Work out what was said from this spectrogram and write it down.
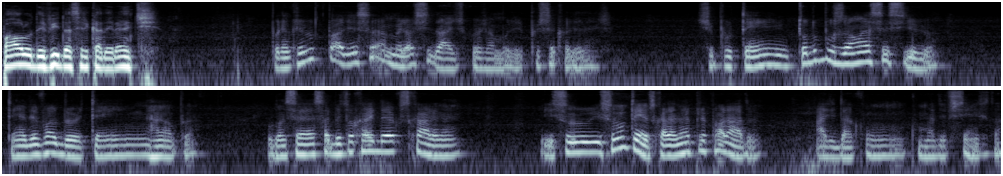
Paulo devido a ser cadeirante. Por incrível que pareça, é a melhor cidade que eu já morei, por ser cadeirante. Tipo, tem. Todo busão é acessível. Tem elevador, tem rampa. O lance é saber trocar ideia com os caras, né? Isso, isso não tem, os caras não é preparado a lidar com, com uma deficiência, tá?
